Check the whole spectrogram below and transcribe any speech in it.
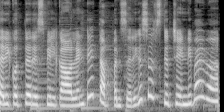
సరికొత్త రెసిపీలు కావాలంటే తప్పనిసరిగా సబ్స్క్రైబ్ చేయండి. Bye bye.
